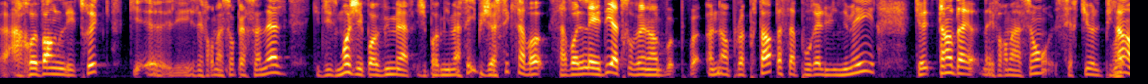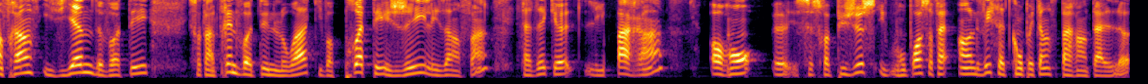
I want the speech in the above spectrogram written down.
à revendre les trucs, qui- euh, les informations personnelles, qui disent Moi, j'ai pas vu ma, j'ai pas mis ma fille, puis je sais que ça va, ça va l'aider à trouver un emploi, un emploi plus tard parce que ça pourrait lui nuire que tant d'in- d'informations circulent. Puis là, en France, ils viennent de voter, ils sont en train de voter une loi qui va protéger les enfants, c'est-à-dire que les parents auront, euh, ce sera plus juste, ils vont pouvoir se faire enlever cette compétence parentale-là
